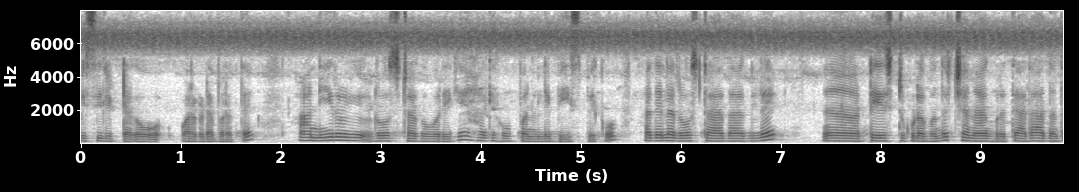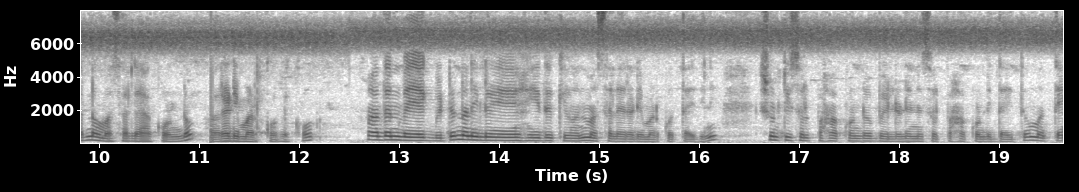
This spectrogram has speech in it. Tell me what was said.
ಬಿಸಿಲಿಟ್ಟಾಗ ಹೊರಗಡೆ ಬರುತ್ತೆ. ಆ ನೀರು ರೋಸ್ಟ್ ಆಗೋವರೆಗೆ ಹಾಗೆ ಉಪ್ಪನಲ್ಲಿ ಬೇಯಿಸಬೇಕು. ಅದೆಲ್ಲ ರೋಸ್ಟ್ ಆದಾಗಲೇ ಟೇಸ್ಟ್ ಕೂಡ ಬಂದು ಚೆನ್ನಾಗಿ ಬರುತ್ತೆ. ಅದಾದ ನಂತರ ನಾವು ಮಸಾಲೆ ಹಾಕ್ಕೊಂಡು ರೆಡಿ ಮಾಡ್ಕೋಬೇಕು. ಅದನ್ನು ಬೇಯಕ್ಕೆ ಬಿಟ್ಟು ನಾನಿಲ್ಲಿ ಇದಕ್ಕೆ ಒಂದು ಮಸಾಲೆ ರೆಡಿ ಮಾಡ್ಕೊತಾ ಇದ್ದೀನಿ. ಶುಂಠಿ ಸ್ವಲ್ಪ ಹಾಕ್ಕೊಂಡು, ಬೆಳ್ಳುಳ್ಳಿನ ಸ್ವಲ್ಪ ಹಾಕ್ಕೊಂಡಿದ್ದಾಯಿತು ಮತ್ತು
